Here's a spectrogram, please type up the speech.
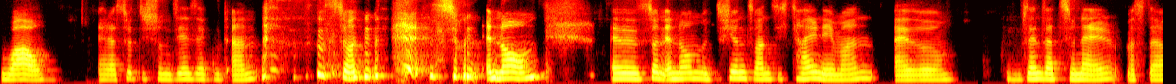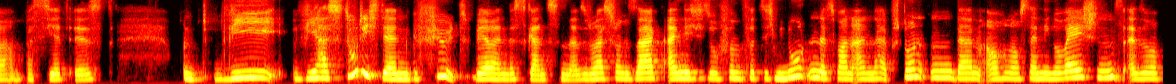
Wow, ja, das hört sich schon sehr, sehr gut an. das ist schon, ist schon enorm. Es ist schon enorm mit 24 Teilnehmern. Also sensationell, was da passiert ist. Und wie, wie hast du dich denn gefühlt während des Ganzen? Also du hast schon gesagt, eigentlich so 45 Minuten, das waren eineinhalb Stunden, dann auch noch Standing Ovations. Also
